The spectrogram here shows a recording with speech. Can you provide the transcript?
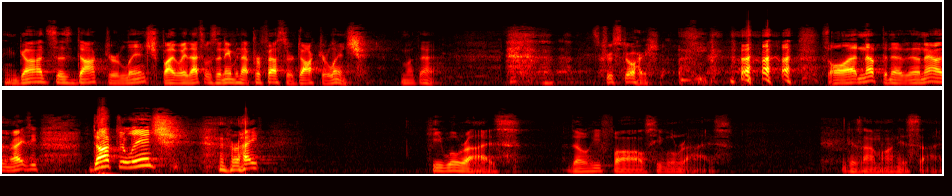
And God says, Dr. Lynch. By the way, that was the name of that professor, Dr. Lynch. How about that? it's a true story. it's all adding up to now, right? See, Dr. Lynch, right? He will rise. Though he falls, he will rise. Because I'm on his side.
